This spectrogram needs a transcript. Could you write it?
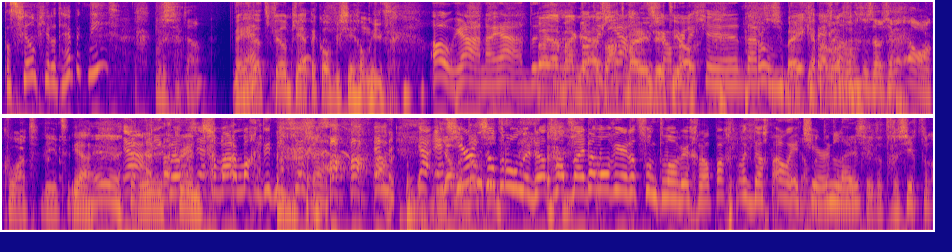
Dat filmpje, dat heb ik niet. Wat is het dan? Nee, dat filmpje heb ik officieel niet. Oh ja, nou ja. d- Maar ja, maakt niet dat uit. is- Laat ja, het maar in het is zitten, jammer joh. dat je daarom... Nee, ik heb ook nog-. Mochten zou zeggen, awkward dit. Ja. Ja, ik wil Cringe. zeggen, waarom mag ik dit niet zeggen? En ja, Ed Sheeran dat zat eronder. Dat had mij dan wel weer, dat vond ik dan wel weer grappig. Want ik dacht, oh, Ed Sheeran, dat, leuk. is, eh, dat gezicht van.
